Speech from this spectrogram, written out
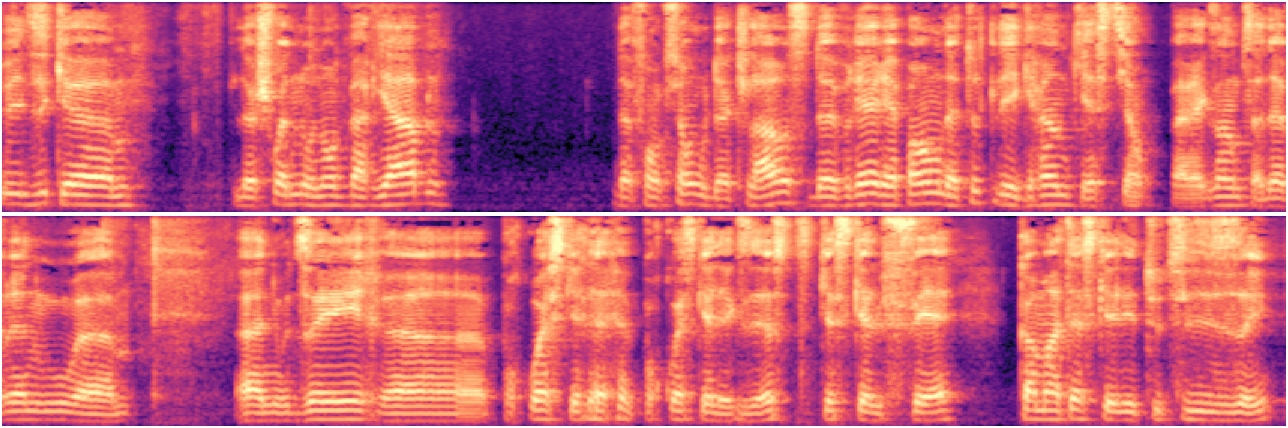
Lui, il dit que euh, le choix de nos noms de variables, de fonctions ou de classes devrait répondre à toutes les grandes questions. Par exemple, ça devrait nous euh, euh, nous dire euh, pourquoi est-ce qu'elle pourquoi est-ce qu'elle existe, qu'est-ce qu'elle fait, comment est-ce qu'elle est utilisée.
